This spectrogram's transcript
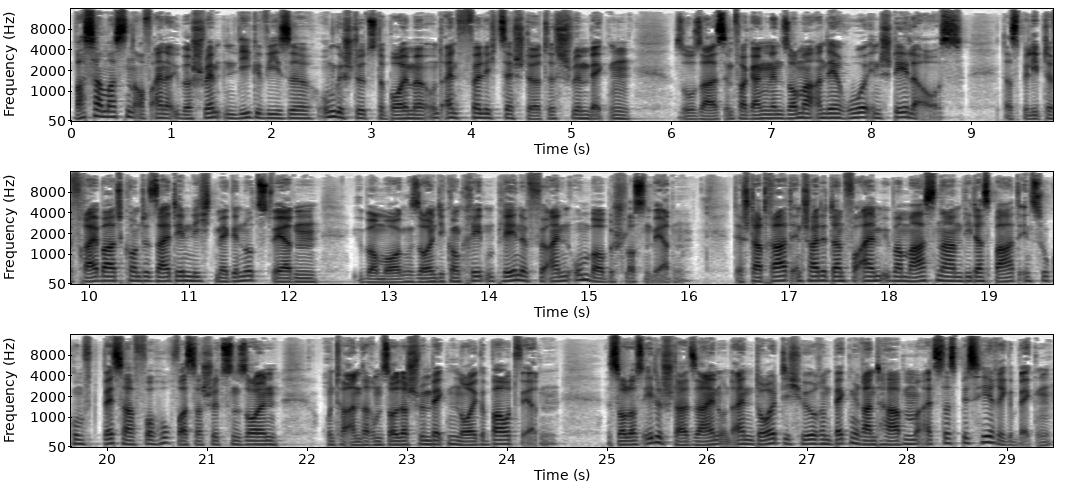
Wassermassen auf einer überschwemmten Liegewiese, umgestürzte Bäume und ein völlig zerstörtes Schwimmbecken. So sah es im vergangenen Sommer an der Ruhr in Steele aus. Das beliebte Freibad konnte seitdem nicht mehr genutzt werden. Übermorgen sollen die konkreten Pläne für einen Umbau beschlossen werden. Der Stadtrat entscheidet dann vor allem über Maßnahmen, die das Bad in Zukunft besser vor Hochwasser schützen sollen. Unter anderem soll das Schwimmbecken neu gebaut werden. Es soll aus Edelstahl sein und einen deutlich höheren Beckenrand haben als das bisherige Becken.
